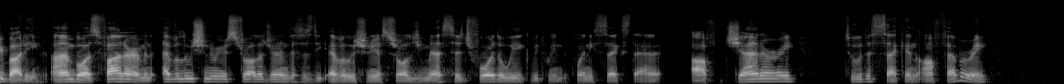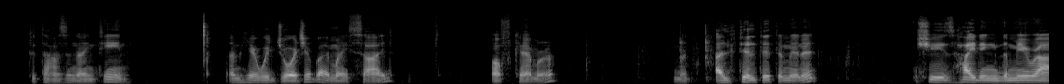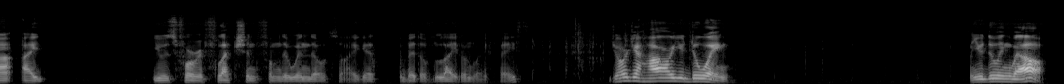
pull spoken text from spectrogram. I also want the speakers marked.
Speaker 1: Everybody, I'm Boaz Fyler, I'm an evolutionary astrologer and this is the evolutionary astrology message for the week between the 26th of January to the 2nd of February 2019. I'm here with Georgia by my side, off camera, but I'll tilt it a minute. She's hiding the mirror I use for reflection from the window so I get a bit of light on my face. Georgia, how are you doing? You're doing well.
